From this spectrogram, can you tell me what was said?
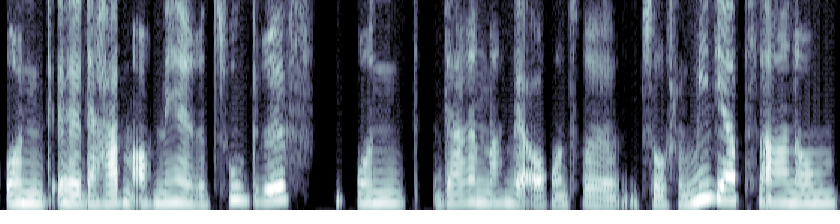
und äh, da haben auch mehrere Zugriff und darin machen wir auch unsere Social Media Planung,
